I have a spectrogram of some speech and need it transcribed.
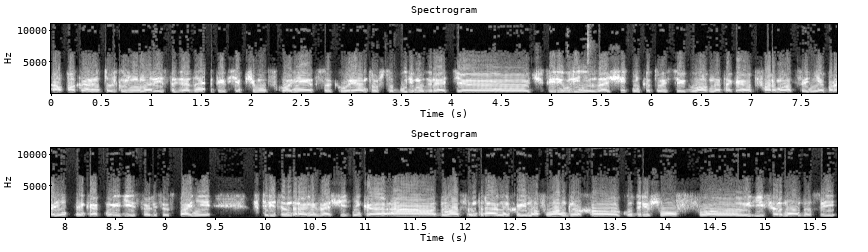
А пока же только журналисты гадают, и все почему-то склоняются к варианту, что будем играть э, 4 в линию защитника, то есть главная такая вот формация не оборонительная, как мы действовали с Испанией, в три центральных защитника, а два центральных и на флангах э, Кудряшов э, и Фернандес, и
